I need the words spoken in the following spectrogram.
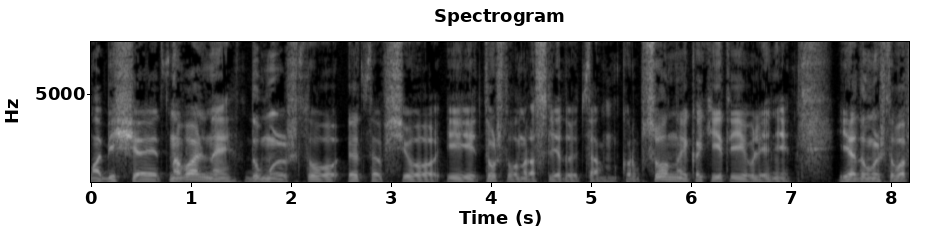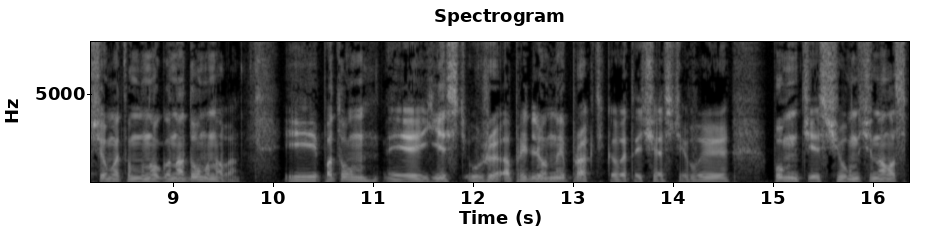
обещает Навальный, думаю, что это все и то, что он расследует там коррупционные какие-то явления, я думаю, что во всем этом много надуманного, и потом э, есть уже определенная практика в этой части. Вы помните, с чего начиналась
